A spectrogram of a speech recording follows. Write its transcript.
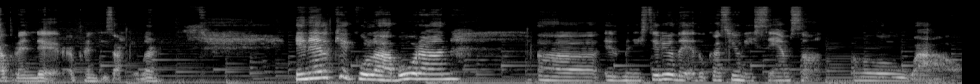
aprender, aprendizaje, learning. En el que colaboran uh, el Ministerio de Educación y Samsung. Oh, wow.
